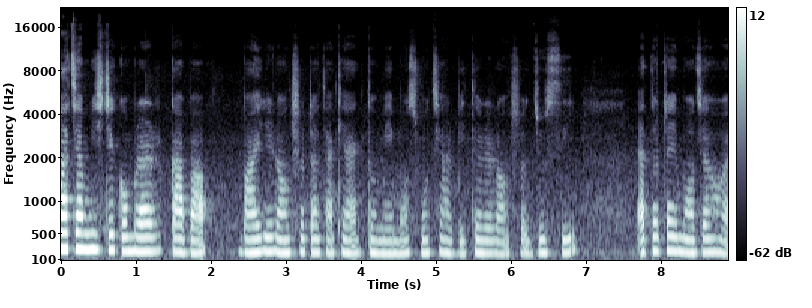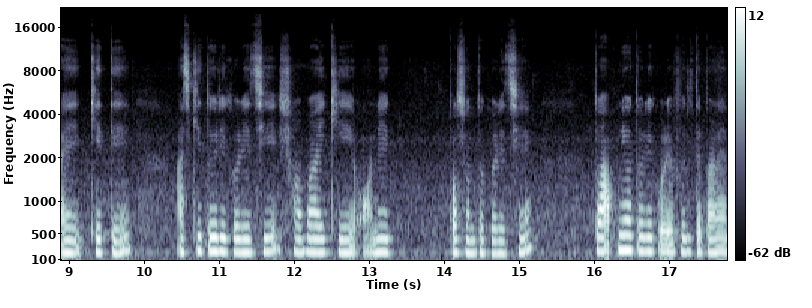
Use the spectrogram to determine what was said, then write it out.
কাঁচা মিষ্টি কুমড়ার কাবাব, বাইরের অংশটা থাকে একদমই মুচমুচে আর ভিতরের অংশ জুসি। এতটাই মজা হয় খেতে। আজকে তৈরি করেছি, সবাই খেয়ে অনেক পছন্দ করেছে। তো আপনিও তৈরি করে ফেলতে পারেন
